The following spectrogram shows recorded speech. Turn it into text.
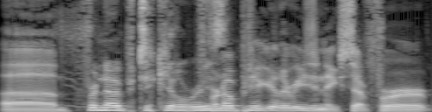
For no particular reason. for no particular reason except for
